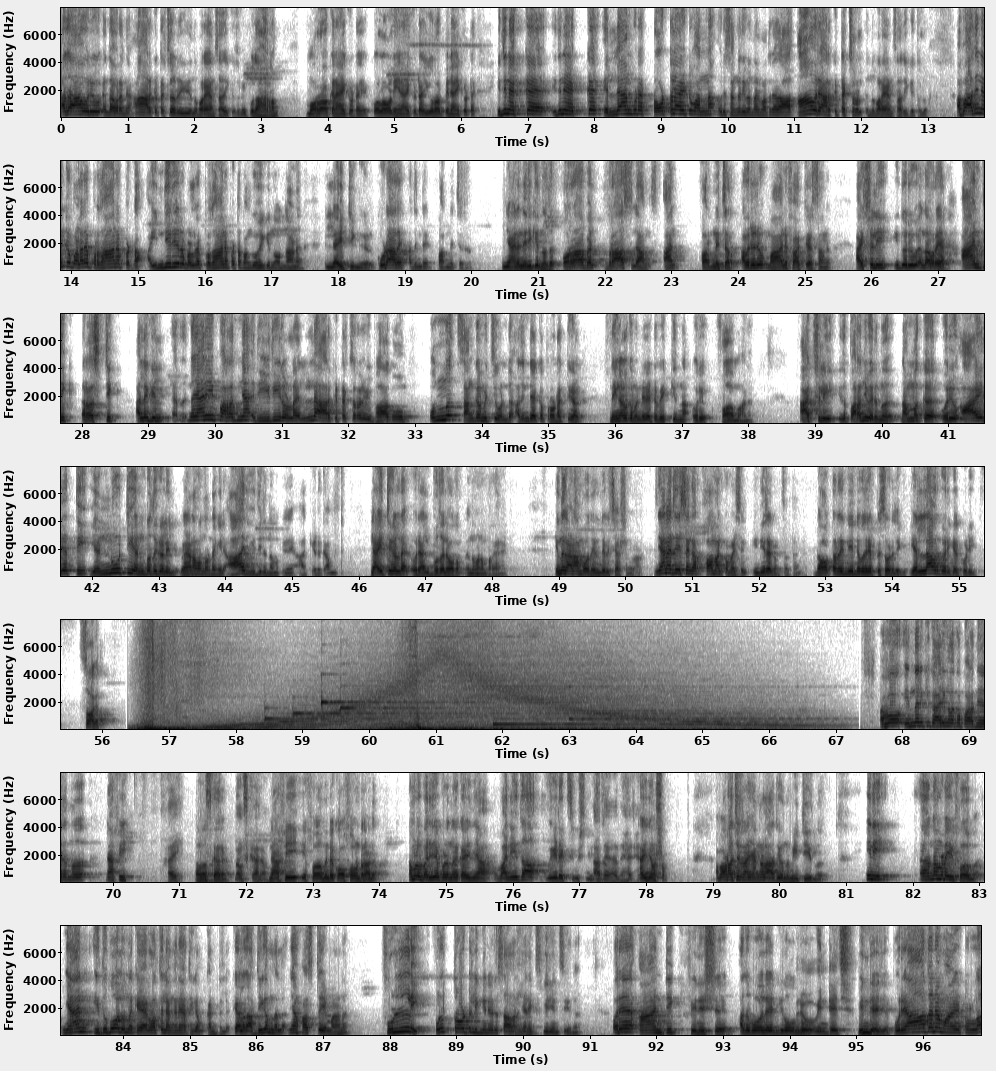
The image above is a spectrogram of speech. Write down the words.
അത് ആ ഒരു എന്താ പറയുന്നത് ആ ആർക്കിടെക്ചറൽ രീതി എന്ന് പറയാൻ സാധിക്കത്തുള്ളൂ. ഇപ്പോൾ ഉദാഹരണം മൊറോക്കൻ ആയിക്കോട്ടെ കൊളോണിയൻ ആയിക്കോട്ടെ യൂറോപ്യൻ ആയിക്കോട്ടെ. ഇതിനൊക്കെ ഇതിനെയൊക്കെ എല്ലാം കൂടെ ടോട്ടലായിട്ട് വന്ന ഒരു സംഗതി വന്നാൽ മാത്രമേ ആ ഒരു ആർക്കിടെക്ചറൽ എന്ന് പറയാൻ സാധിക്കത്തുള്ളൂ. അപ്പൊ അതിനൊക്കെ വളരെ പ്രധാനപ്പെട്ട ഇന്റീരിയർ വളരെ പ്രധാനപ്പെട്ട പങ്ക് വഹിക്കുന്ന ഒന്നാണ് ലൈറ്റിങ്ങുകൾ കൂടാതെ അതിന്റെ ഫർണിച്ചറുകൾ ഞാനിന്നിരിക്കുന്നത് ഒറാബൽ ബ്രാസ് ലാംസ് ആൻഡ് ഫർണിച്ചർ അവരൊരു മാനുഫാക്ചേഴ്സ് ആണ്. ആക്ച്വലി ഇതൊരു എന്താ പറയാ ആന്റിക് റസ്റ്റിക് അല്ലെങ്കിൽ ഞാൻ ഈ പറഞ്ഞ രീതിയിലുള്ള എല്ലാ ആർക്കിടെക്ചറൽ വിഭാഗവും ഒന്ന് സംഗമിച്ചുകൊണ്ട് അതിന്റെയൊക്കെ പ്രൊഡക്റ്റുകൾ നിങ്ങൾക്ക് മുന്നിലിട്ട് വെക്കുന്ന ഒരു ഫാമാണ് ആക്ച്വലി ഇത് പറഞ്ഞു വരുന്നത് നമുക്ക് ഒരു ആയിരത്തി എണ്ണൂറ്റി എൺപതുകളിൽ വേണമെന്നുണ്ടെങ്കിൽ ആ രീതിയിൽ നമുക്ക് ഇതിനെ ആക്കിയെടുക്കാൻ പറ്റും. ലൈറ്റുകളുടെ ഒരു അത്ഭുത ലോകം എന്ന് വേണം പറയാനായിട്ട്. ഇന്ന് കാണാൻ പോകുന്ന ഇതിന്റെ വിശേഷങ്ങളാണ്. ഞാൻ Ajay Shankar home and commercial ഇന്ത്യയുടെ കൺസൾട്ടന്റ് ഡോക്ടർ ഇന്ത്യന്റെ പുതിയ എപ്പിസോഡിലേക്ക് എല്ലാവർക്കും ഒരിക്കൽ കൂടി സ്വാഗതം. അപ്പോ ഇന്ന് എനിക്ക് കാര്യങ്ങളൊക്കെ പറഞ്ഞു തരുന്നത് നാഫി. ഹായ്. നമസ്കാരം. നമസ്കാരം. നാഫി ഫേമിന്റെ കോ ഫൗണ്ടറാണ് നമ്മൾ പരിചയപ്പെടുന്ന കഴിഞ്ഞ വനിതാ വീട് എക്സിബിഷൻ അതെ അതെ. കഴിഞ്ഞ വർഷം. അപ്പോൾ അവിടെ വെച്ചിട്ടാണ് ഞങ്ങൾ ആദ്യം ഒന്ന് മീറ്റ് ചെയ്യുന്നത്. ഇനി നമ്മുടെ ഈ ഫേം ഞാൻ ഇതുപോലൊന്ന് കേരളത്തിൽ അങ്ങനെ അധികം കണ്ടിട്ടില്ല. കേരളത്തിൽ അധികം എന്നല്ല ഞാൻ ഫസ്റ്റ് ടൈമാണ് ഫുള്ളി ഫുൾ ത്രോട്ടിൽ ഇങ്ങനെ ഒരു സാധനം ഞാൻ എക്സ്പീരിയൻസ് ചെയ്യുന്നത്. ഒരു ആന്റിക് ഫിനിഷ് അതുപോലെ എനിക്ക് തോന്നുന്നു വിന്റേജ് വിന്റേജ് പുരാതനമായിട്ടുള്ള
